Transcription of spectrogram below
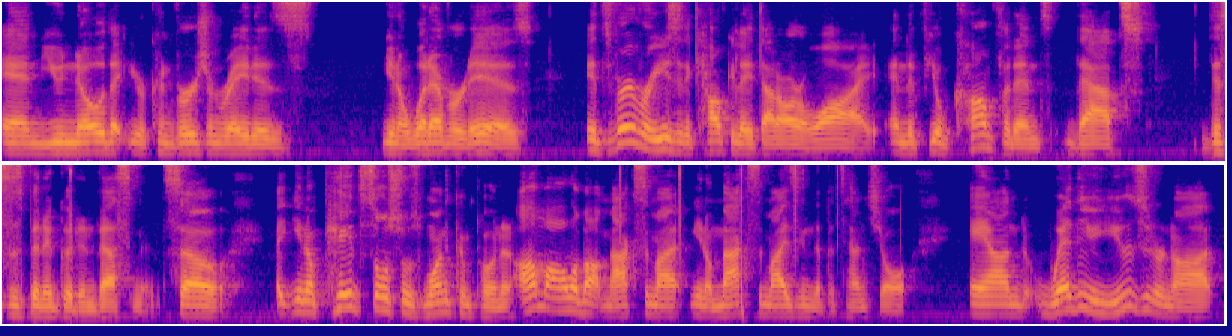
and you know that your conversion rate is you know whatever it is it's very very easy to calculate that roi and to feel confident that this has been a good investment so uh, you know paid social is one component i'm all about maximize you know maximizing the potential and whether you use it or not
